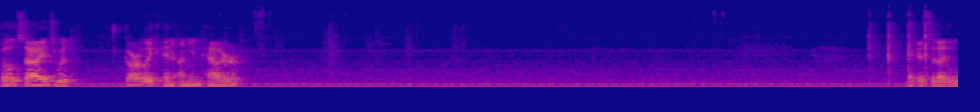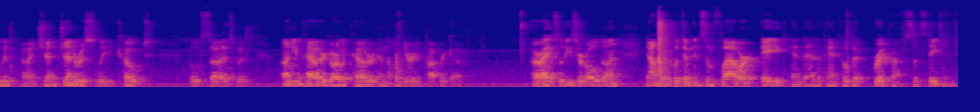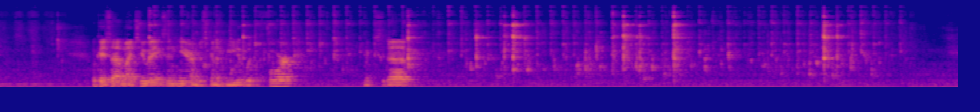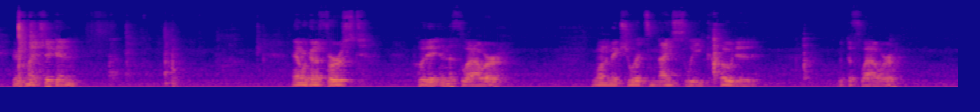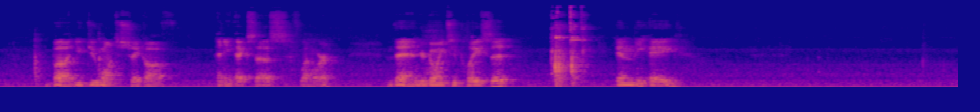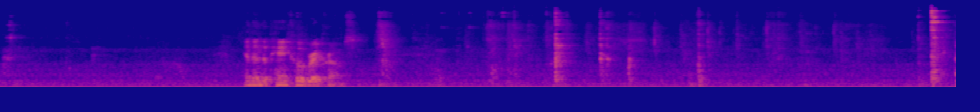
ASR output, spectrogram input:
both sides with garlic and onion powder. Like I said, I, lip, I gen generously coat both sides with onion powder, garlic powder, and the Hungarian paprika. All right, so these are all done. Now I'm gonna put them in some flour, egg, and then the panko breadcrumbs, so stay tuned. Okay, so I have my two eggs in here. I'm just gonna beat it with a fork, mix it up. Here's my chicken. And we're gonna first put it in the flour. We wanna make sure it's nicely coated with the flour, but you do want to shake off any excess flour. Then you're going to place it in the egg. And then the panko breadcrumbs.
